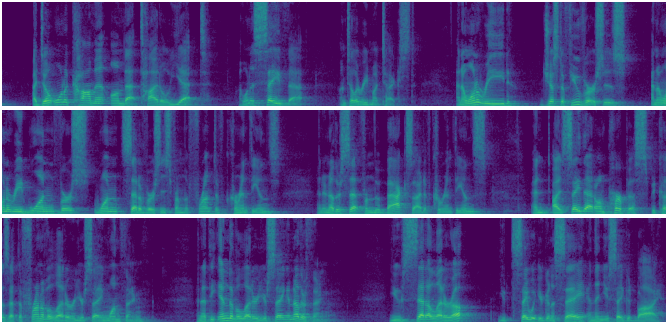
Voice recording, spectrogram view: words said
I don't want to comment on that title yet. I want to save that until I read my text. And I want to read just a few verses and I want to read one verse, one set of verses from the front of Corinthians and another set from the back side of Corinthians. And I say that on purpose because at the front of a letter, you're saying one thing, and at the end of a letter, you're saying another thing. You set a letter up, you say what you're going to say, and then you say goodbye.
